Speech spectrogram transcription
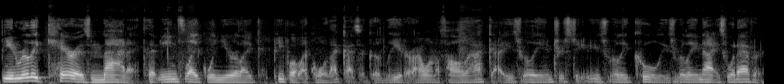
being really charismatic. That means like when you're like people are like, "Well, that guy's a good leader. I want to follow that guy. He's really interesting. He's really cool. He's really nice. Whatever."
